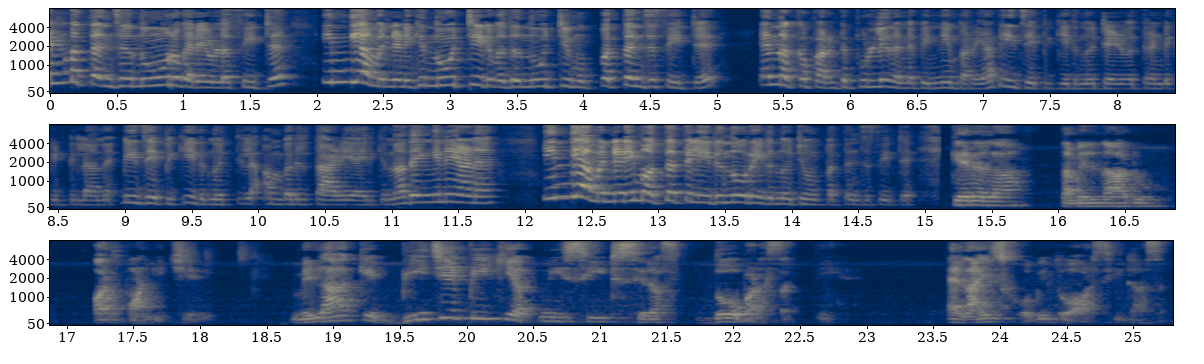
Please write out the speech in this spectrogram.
എൺപത്തഞ്ച് നൂറ് വരെയുള്ള സീറ്റ് ഇന്ത്യ മുന്നണിക്ക് നൂറ്റി ഇരുപത് നൂറ്റി മുപ്പത്തഞ്ച് സീറ്റ് എന്നൊക്കെ പറഞ്ഞിട്ട് പുള്ളി തന്നെ പിന്നെയും പറയാ ബി ജെ പിക്ക് ഇരുന്നൂറ്റി എഴുപത്തിരണ്ട് കിട്ടില്ല എന്ന് ബി ജെ പിക്ക് ഇരുന്നൂറ്റി അമ്പതിൽ താഴെയായിരിക്കുന്നു. അതെങ്ങനെയാണ്? ഇന്ത്യ മുന്നണി മൊത്തത്തിൽ ഇരുന്നൂറ് ഇരുന്നൂറ്റി മുപ്പത്തഞ്ച് സീറ്റ് केरला तमिलनाडु और पौंडीचेरी मिला के बीजेपी की अपनी सीट सिर्फ दो बढ़ सकती है एलाइज को भी दो और सीट आ सकती है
